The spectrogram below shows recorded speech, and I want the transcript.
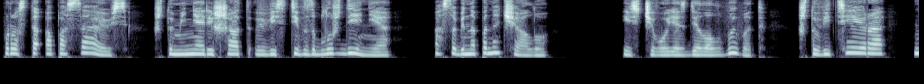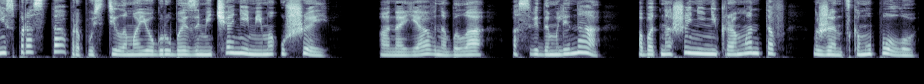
просто опасаюсь, что меня решат ввести в заблуждение, особенно поначалу. Из чего я сделал вывод, что Витейра неспроста пропустила мое грубое замечание мимо ушей. Она явно была осведомлена об отношении некромантов к женскому полу,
